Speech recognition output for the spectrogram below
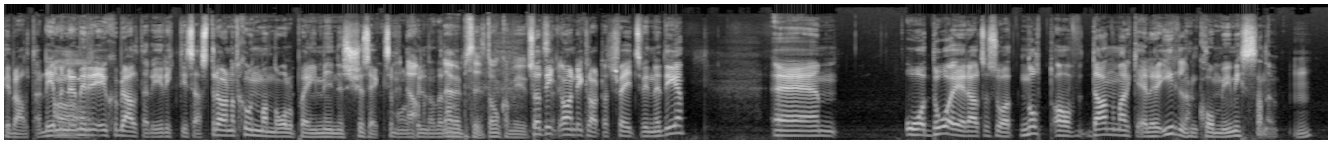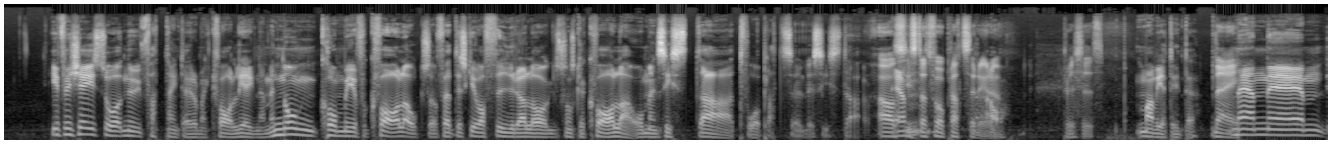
Gibraltar. Det är, Ja. men, men Gibraltar är riktigt såhär, strönation har 0 poäng minus 26 i målskillnad. nej men precis, de kommer ju Så det, ja, det är klart att Schweiz vinner det. Ehm, och då är det alltså så att något av Danmark eller Irland kommer ju missa nu. Mm. I och för sig så, nu fattar inte jag de här kvalreglerna, men någon kommer ju få kvala också för att det ska ju vara fyra lag som ska kvala om en sista två platser eller sista... Ja, en- sista två platser är det. Ja. Precis. Man vet inte. Nej. Men ehm,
